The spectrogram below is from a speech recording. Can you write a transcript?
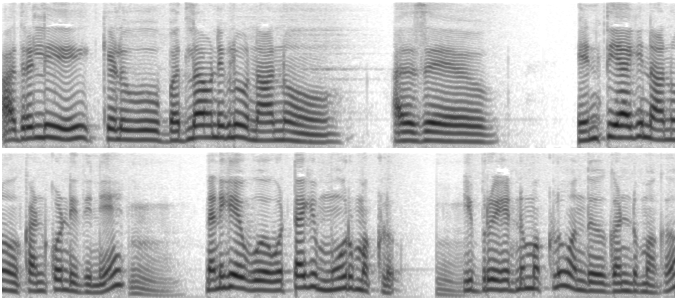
ಅದರಲ್ಲಿ ಕೆಲವು ಬದಲಾವಣೆಗಳು ನಾನು ಆಸ್ ಎ ಹೆಂಡತಿಯಾಗಿ ನಾನು ಕಂಡ್ಕೊಂಡಿದ್ದೀನಿ. ನನಗೆ ಒಟ್ಟಾಗಿ ಮೂರು ಮಕ್ಕಳು ಇಬ್ಬರು ಹೆಣ್ಣು ಮಕ್ಕಳು ಒಂದು ಗಂಡು ಮಗು.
